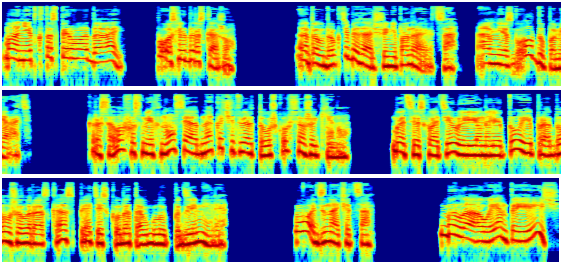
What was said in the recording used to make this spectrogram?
монетку-то сперва дай!» После да расскажу. А то вдруг тебе дальше не понравится, а мне с голоду помирать». Красолов усмехнулся, однако четвертушку все же кинул. Бетси схватила ее на лету и продолжила рассказ, пятясь куда-то вглубь подземелья. «Вот, значится. Была у Энта и Рич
